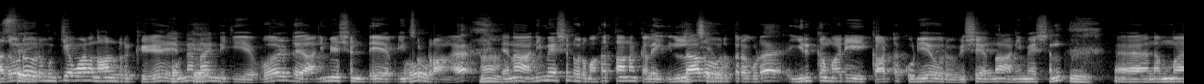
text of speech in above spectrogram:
அதோட ஒரு முக்கியமான நாள் இருக்கு. என்னன்னா இன்னைக்கு வேர்ல்டு அனிமேஷன் டே அப்படின்னு சொல்றாங்க. ஏன்னா அனிமேஷன் ஒரு மகத்தான கலை. இல்லாத ஒருத்தரை கூட இருக்க மாதிரி காட்டக்கூடிய ஒரு விஷயம் தான் அனிமேஷன் நம்ம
